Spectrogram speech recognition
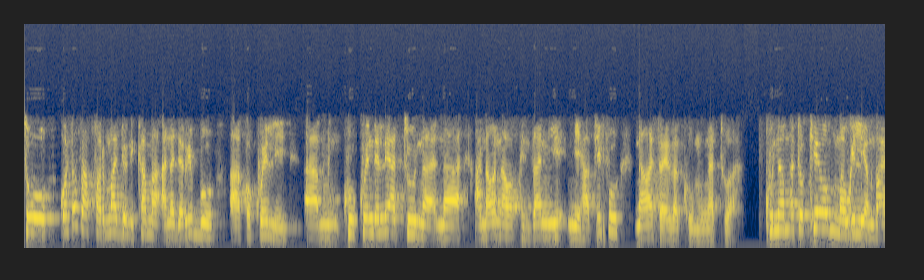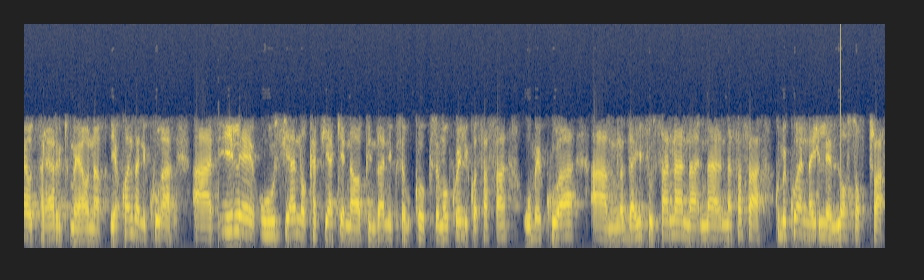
So kwa sasa Farmajo ni kama anajaribu uh, kwa kweli um, ku, kuendelea tu na, na anaona wapinzani ni hafifu na wataweza kumng'atua. Kuna matokeo mawili ambayo tayari tumeyaona. Ya kwanza ni kuwa uh, ile uhusiano kati yake na wapinzani kusema ukweli, kwa sasa umekuwa um, dhaifu sana na, na, na sasa kumekuwa na ile loss of trust.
